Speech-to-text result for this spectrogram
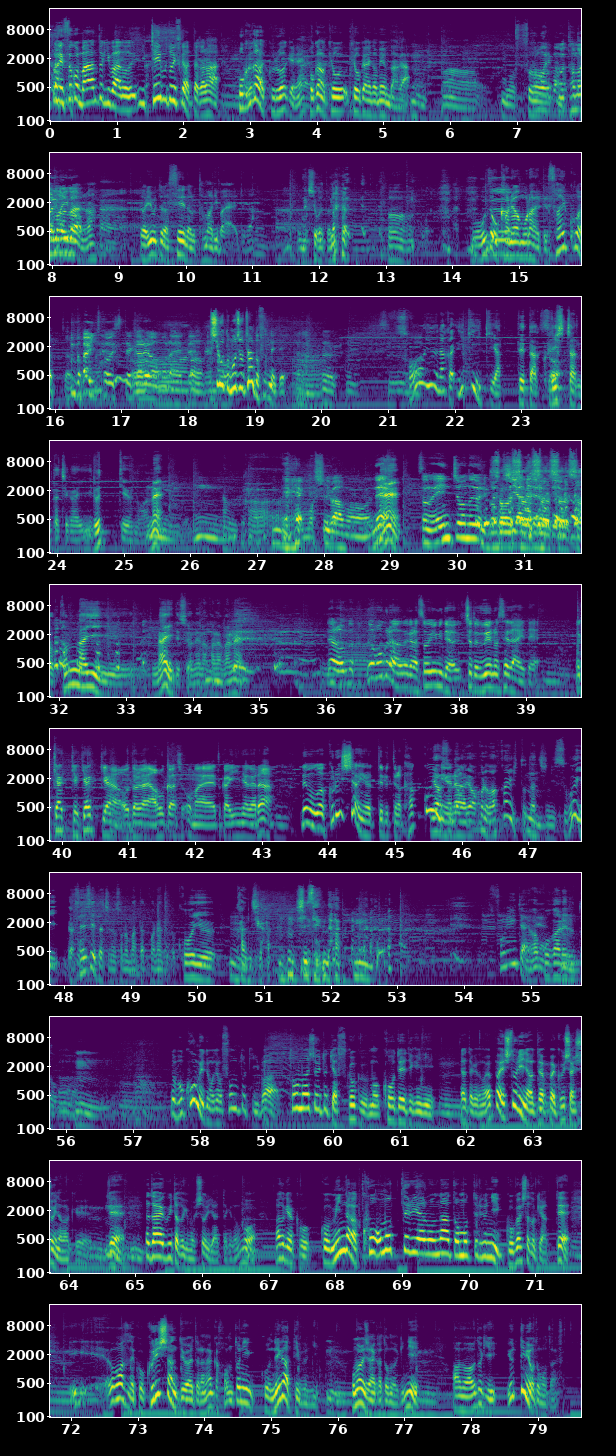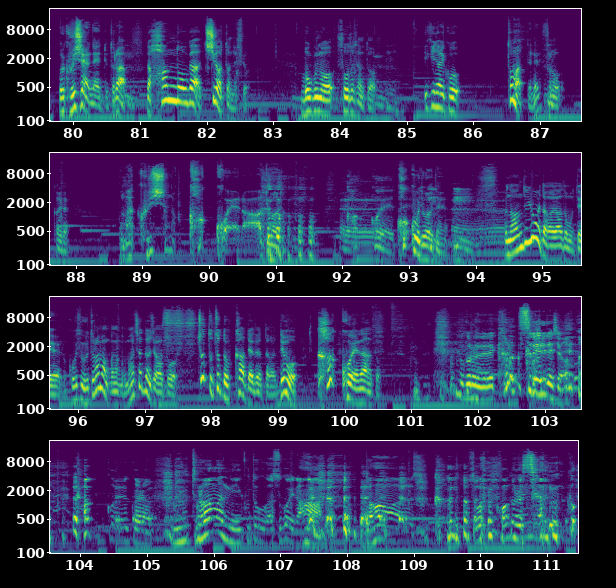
う んで、そこ、まあ、あの時は、あの、テーブルと椅子があったから、他から来るわけね。他の教教会のメンバーが。ああもう、その、たまり場やの。な。だから言うてたら聖なるたまり場やってな。面白かったな。うん。もう、お金はもらえて、最高やった。バイトをして金はもらえて。うん。仕事もちろんちゃんとすんねんて。うん。そういうなんか生き生きやってたクリスチャンたちがいるっていうのはね、うん。なんか面白い。今もうねね。その延長のように牧そう師やってるそうそうそうそう。こんないいないですよねなかなかね、だから僕らはだからそういう意味ではちょっと上の世代で、キャッキャキャッキャお互いアホかお前とか言いながら、でもうわクリスチャンやってるってのはかっこいいんやなだか。らいやこれ若い人たちにすごい、先生たちのそのまたこうなんていうかこういう感じが新鮮な、それみたいな、ね、憧れると思う、うん。でも僕こう見えてもでもその時は友達といる時はすごくもう肯定的にやったけどもやっぱり一人になるとやっぱりクリスチャン一人なわけでで大学行った時も一人やったけどもあの時はこうこうみんながこう思ってるやろうなと思ってるふうに誤解した時あっていまずねこうクリスチャンって言われたらなんか本当にこうネガティブに思われるんじゃないかと思った時にあのあの時言ってみようと思ったんです。俺クリスチャンやねんって言ったら反応が違ったんですよ。僕の想像したのと。いきなりこう止まってねその彼が「お前クリスチャンだかっこええな」って言われた。かかっこええっこいいって言われて、なんで言われたかなと思ってこいつウルトラマンかなんか間違ってんじゃんとちょっとちょっと変わったやつだったからでもかっこええなと。これ軽く滑るでしょ。かっこええからウルトラマンに行くとこがすごいなああこのそうこのこ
